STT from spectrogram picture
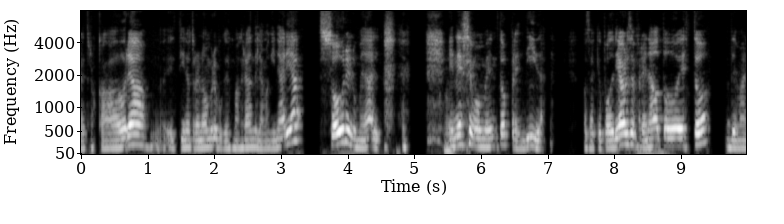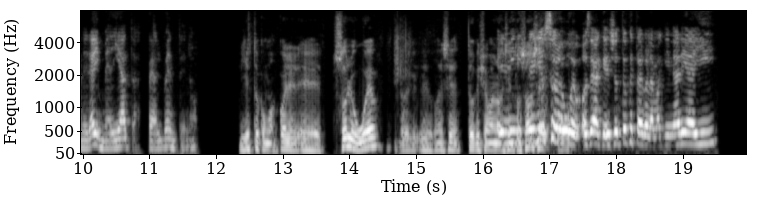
retroexcavadora, eh, tiene otro nombre porque es más grande la maquinaria, sobre el humedal, en ese momento prendida. O sea, que podría haberse frenado todo esto de manera inmediata, realmente, ¿no? ¿Y esto como, cuál es? Eh, ¿Solo web? Eh, eh, tengo que llamar al El 911. ministerio solo o- web. O sea que yo tengo que estar con la maquinaria ahí,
